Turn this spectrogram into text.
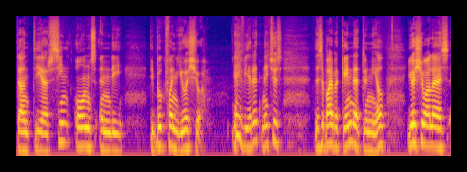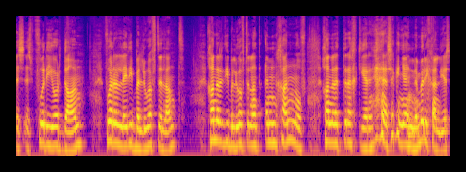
te hanteer, sien ons in die die boek van Joshua. Jy weet dit, net soos Dis 'n baie bekende toneel. Joshua is is is voor die Jordaan, voor hulle lê die beloofde land. Gaan hulle die beloofde land ingaan of gaan hulle terugkeer? As ek en jy in Numeri gaan lees,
